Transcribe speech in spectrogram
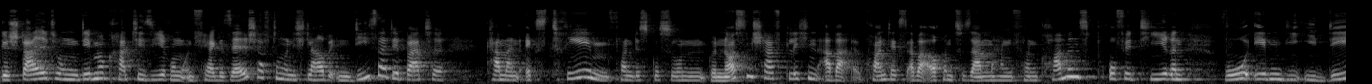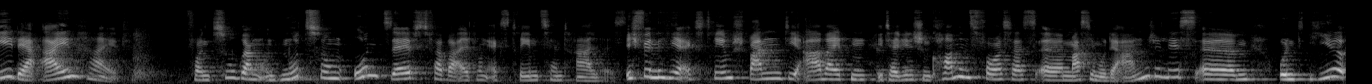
Gestaltung, Demokratisierung und Vergesellschaftung. Und ich glaube, in dieser Debatte kann man extrem von Diskussionen genossenschaftlichen aber, Kontext, aber auch im Zusammenhang von Commons profitieren, wo eben die Idee der Einheit von Zugang und Nutzung und Selbstverwaltung extrem zentral ist. Ich finde hier extrem spannend die Arbeiten italienischen Commons Forcers äh, Massimo De Angelis ähm, und hier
